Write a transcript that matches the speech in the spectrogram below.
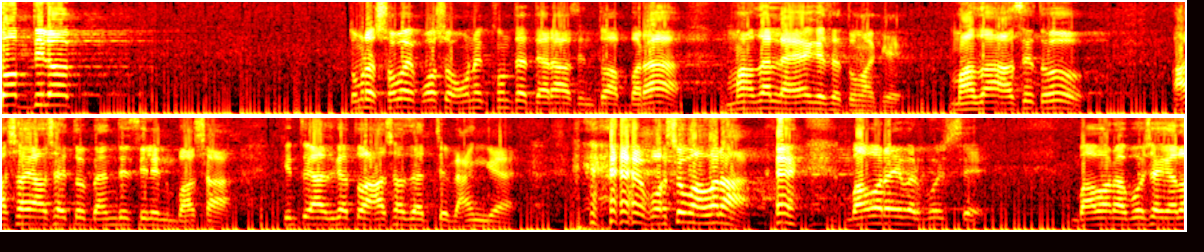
জব দিল। তোমরা সবাই বসো, অনেকক্ষণ তো দেরা আছেন তো আব্বারা। মাজা লেগে গেছে তোমাকে। মাজা আছে তো? আশায় আশায় তো বেঁধেছিলেন বাসা। কিন্তু আজকে তো আসা যাচ্ছে ব্যাঙ্গে বসো বাবারা। বাবারা এবার বসছে। বাবারা বসে গেল।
